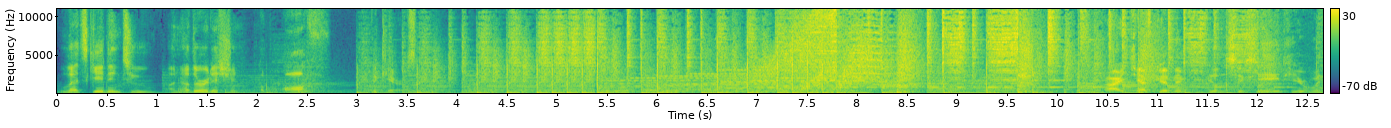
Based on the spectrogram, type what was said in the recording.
let's get into another edition of Off the Carousel. All right, Jeff Goodman from Field of 68 here with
